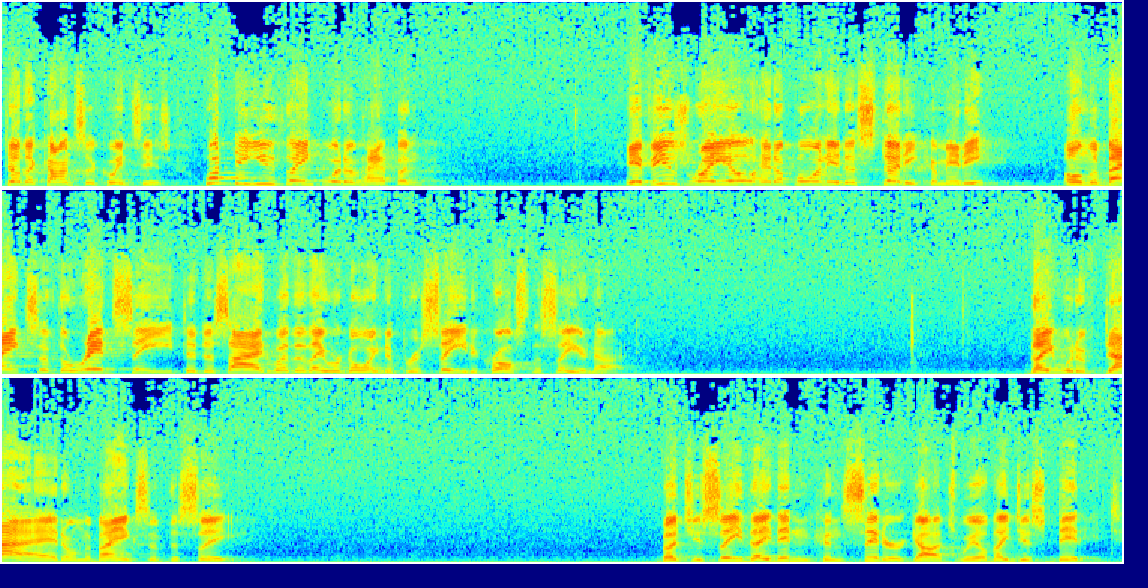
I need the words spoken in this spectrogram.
to the consequences. What do you think would have happened if Israel had appointed a study committee on the banks of the Red Sea to decide whether they were going to proceed across the sea or not? they would have died on the banks of the sea. But you see, they didn't consider God's will, they just did it.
